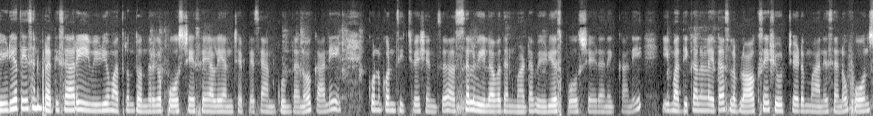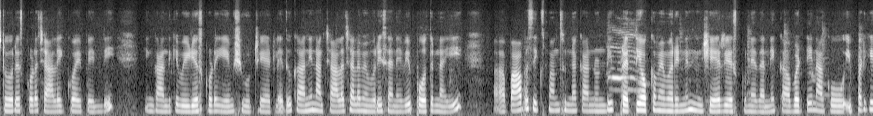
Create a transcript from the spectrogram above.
వీడియో తీసిన ప్రతిసారి ఈ వీడియో మాత్రం తొందరగా పోస్ట్ చేసేయాలి అని చెప్పేసి అనుకుంటాను. కానీ కొన్ని కొన్ని సిచ్యువేషన్స్ అస్సలు వీలవ్వదనమాట వీడియోస్ పోస్ట్ చేయడానికి. కానీ ఈ మధ్యకాలంలో అయితే అసలు బ్లాగ్సే షూట్ చేయడం మానేశాను. ఫోన్ స్టోరేజ్ కూడా చాలా ఎక్కువ అయిపోయింది ఇంకా అందుకే వీడియోస్ కూడా ఏం షూట్ చేయట్లేదు. కానీ నాకు చాలా చాలా మెమరీస్ అనేవి పోతున్నాయి. పాప సిక్స్ మంత్స్ ఉన్న కాడ నుండి ప్రతి ఒక్క మెమరీని నేను షేర్ చేసుకునేదాన్ని. కాబట్టి నాకు ఇప్పటికీ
